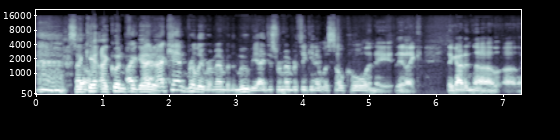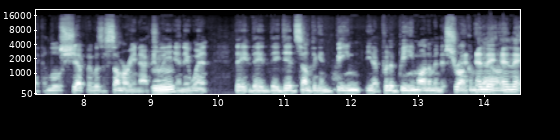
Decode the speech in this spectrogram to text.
I can't. I couldn't forget I, it. I can't really remember the movie. I just remember thinking it was so cool, and they they like they got in a uh, like a little ship. It was a submarine actually, Mm-hmm. and they went. They, they they did something and beam you know put a beam on them and it shrunk them and they and they,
